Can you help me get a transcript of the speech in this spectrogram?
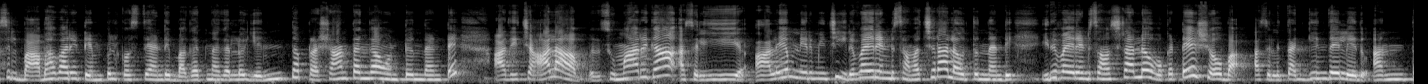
అసలు బాబావారి టెంపుల్కి వస్తే అండి భగత్ నగర్లో ఎంత ప్రశాంతంగా ఉంటుందంటే అది చాలా సుమారుగా అసలు ఈ ఆలయం నిర్మించి ఇరవై రెండు సంవత్సరాలు అవుతుందండి. ఇరవై రెండు సంవత్సరాల్లో ఒకటే శోభ అసలు తగ్గిందే లేదు. అంత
